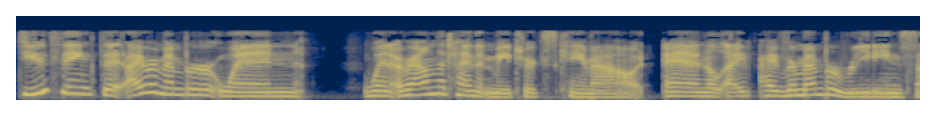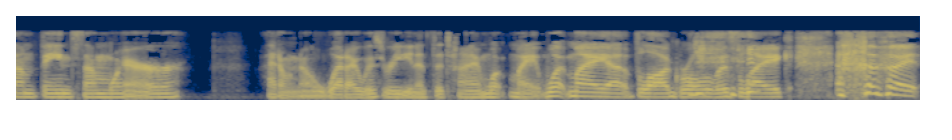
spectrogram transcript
Do you think that I remember when when around the time that Matrix came out and I I remember reading something somewhere I don't know what I was reading at the time, what my what my uh, blog roll was like, but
